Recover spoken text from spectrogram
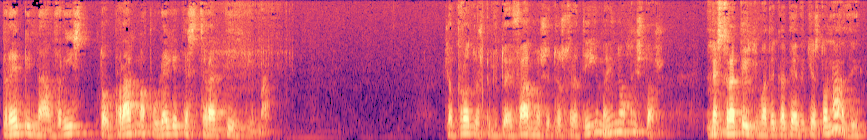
Πρέπει να βρεις το πράγμα που λέγεται στρατήγημα. Και ο πρώτος του που το εφάρμοσε το στρατήγημα είναι ο Χριστός. Με στρατήγημα δεν κατέβηκε στον Άδη.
